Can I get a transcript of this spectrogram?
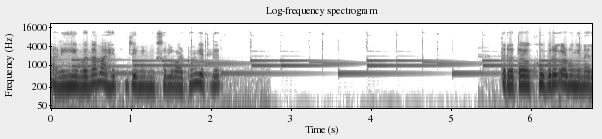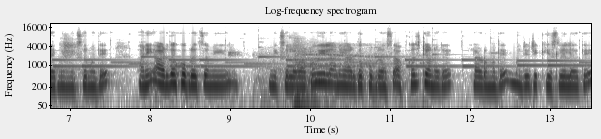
आणि हे बदाम आहेत जे मी मिक्सरला वाटून घेतलेत. तर आता खोबरं काढून घेणार आहे मी मिक्सरमध्ये. आणि अर्धं खोबऱ्याचं मी मिक्सरला वाटून घेईल आणि अर्धं खोबरं असं अख्खंच ठेवणार आहे लाडूमध्ये. म्हणजे जे किसलेलं आहे ते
